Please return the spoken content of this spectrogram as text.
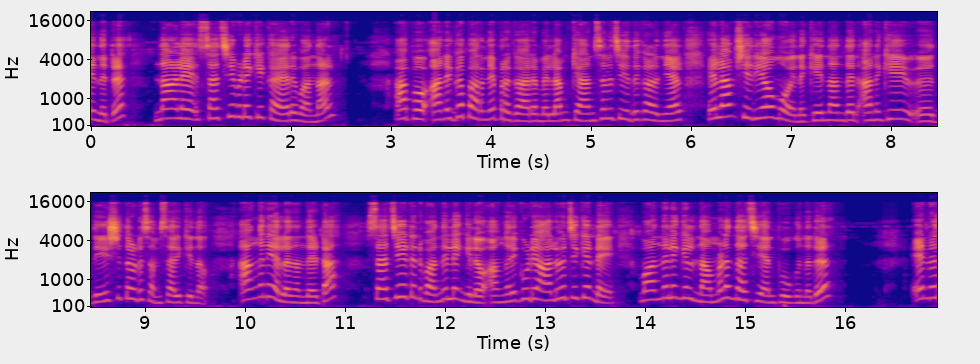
എന്നിട്ട് നാളെ സച്ചിവിടേക്ക് കയറി വന്നാൽ? അപ്പോൾ അനഘ പറഞ്ഞ പ്രകാരം എല്ലാം ക്യാൻസൽ ചെയ്ത് കളഞ്ഞാൽ എല്ലാം ശരിയാവുമോ എന്നൊക്കെ നന്ദൻ അനഘയെ ദേഷ്യത്തോട് സംസാരിക്കുന്നു. അങ്ങനെയല്ല നന്ദേട്ട. സച്ചേട്ടൻ വന്നില്ലെങ്കിലോ? അങ്ങനെ കൂടി ആലോചിക്കണ്ടേ? വന്നില്ലെങ്കിൽ നമ്മളെന്താ ചെയ്യാൻ പോകുന്നത്? എന്ന്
